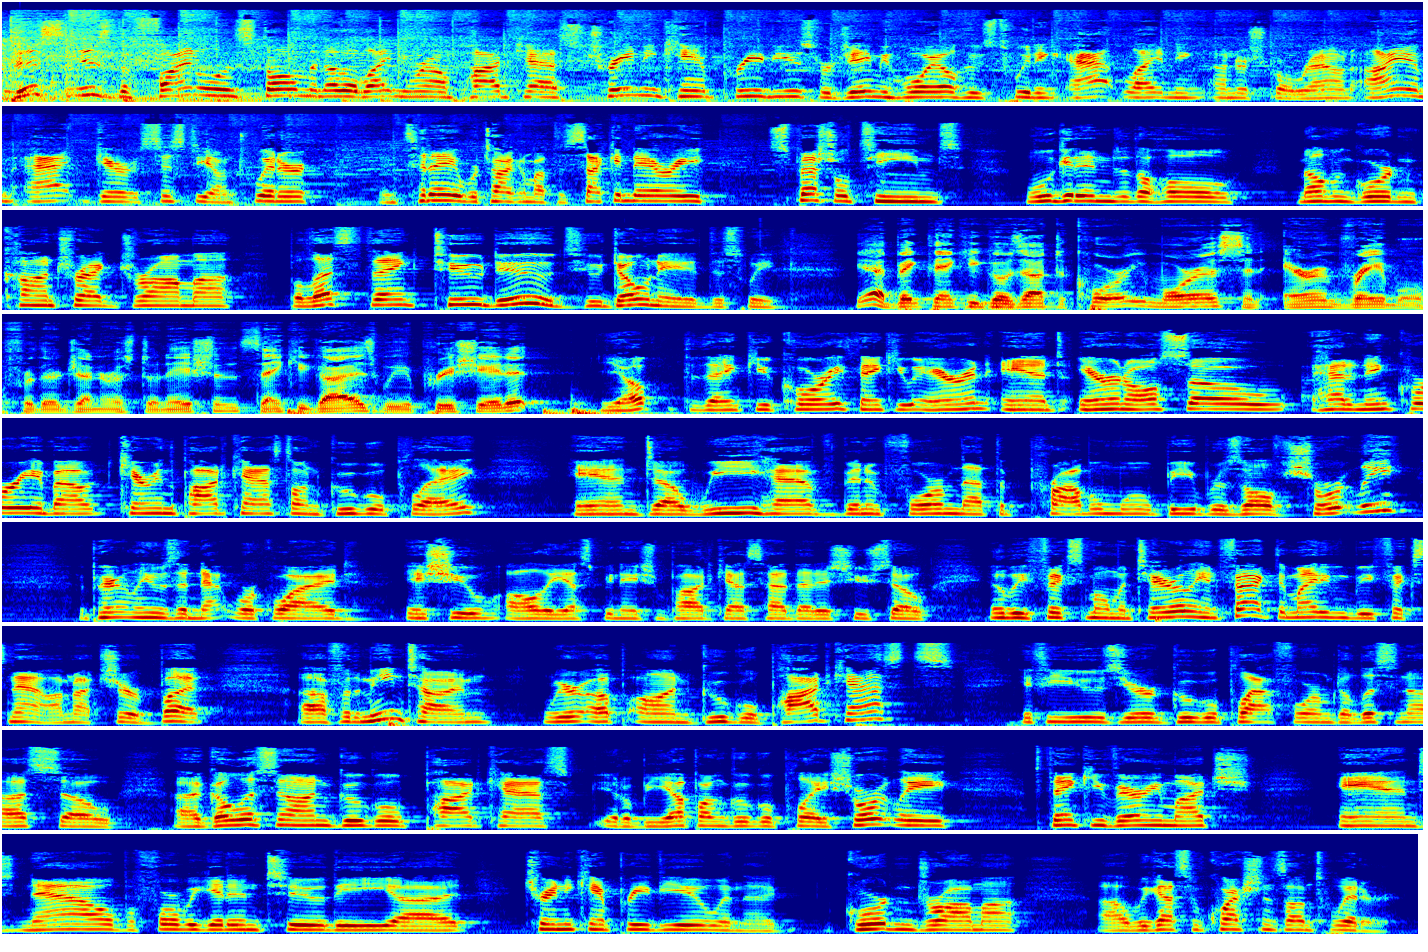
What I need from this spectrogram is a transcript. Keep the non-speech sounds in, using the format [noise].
This is the final installment of the Lightning Round podcast training camp previews for Jamie Hoyle, who's tweeting at lightning underscore round. I am at Garrett Sisti on Twitter, and today we're talking about the secondary, special teams. We'll get into the whole Melvin Gordon contract drama, but let's thank two dudes who donated this week. Yeah, big thank you goes out to Corey Morris and Aaron Vrabel for their generous donations. Thank you guys. We appreciate it. Yep. Thank you, Corey. Thank you, Aaron. And Aaron also had an inquiry about carrying the podcast on Google Play. And uh, we have been informed that the problem will be resolved shortly. Apparently, it was a network wide issue. All the SB Nation podcasts had that issue. So it'll be fixed momentarily. In fact, it might even be fixed now. I'm not sure. But uh, for the meantime, we're up on Google Podcasts if you use your Google platform to listen to us. So uh, go listen on Google Podcasts. It'll be up on Google Play shortly. Thank you very much. And now, before we get into the uh, training camp preview and the Gordon drama, uh, we got some questions on Twitter.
